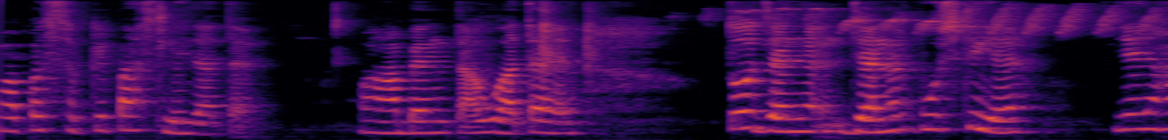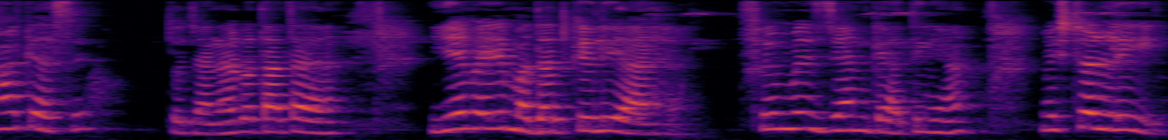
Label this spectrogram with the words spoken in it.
वापस सबके पास ले जाता है। वहाँ बेंगटाऊ आता है तो जनरल जनरल पूछती है, ये यहाँ कैसे? तो जनरल बताता है, ये मेरी मदद के लिए आया है। फिर मिस जैन कहती हैं, मिस्टर ली,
